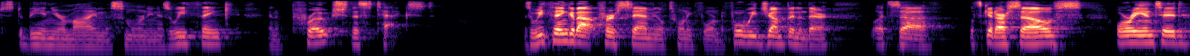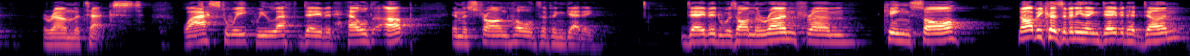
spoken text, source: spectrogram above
just to be in your mind this morning as we think and approach this text. As we think about 1 Samuel 24, and before we jump into there, let's, uh, let's get ourselves oriented around the text. Last week, we left David held up in the strongholds of Engedi. David was on the run from King Saul, not because of anything David had done,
